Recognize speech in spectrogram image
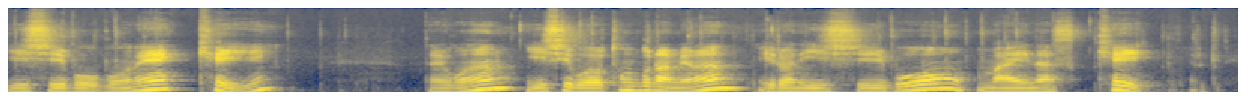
25분의 K. 자, 이거는 25로 통분하면은 이런 25 마이너스 K 이렇게 돼요.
